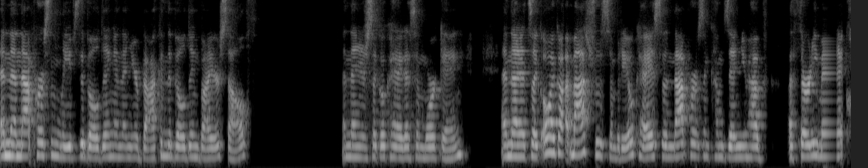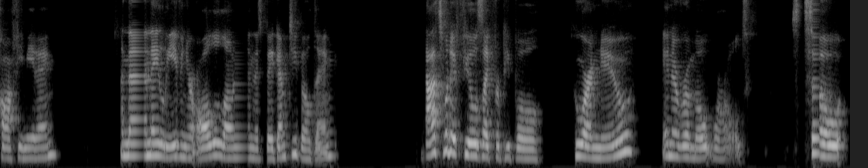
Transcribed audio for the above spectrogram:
And then that person leaves the building and then you're back in the building by yourself. And then you're just like, okay, I guess I'm working. And then it's like, oh, I got matched with somebody. Okay. So then that person comes in, you have a 30 minute coffee meeting and then they leave and you're all alone in this big empty building that's what it feels like for people who are new in a remote world so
